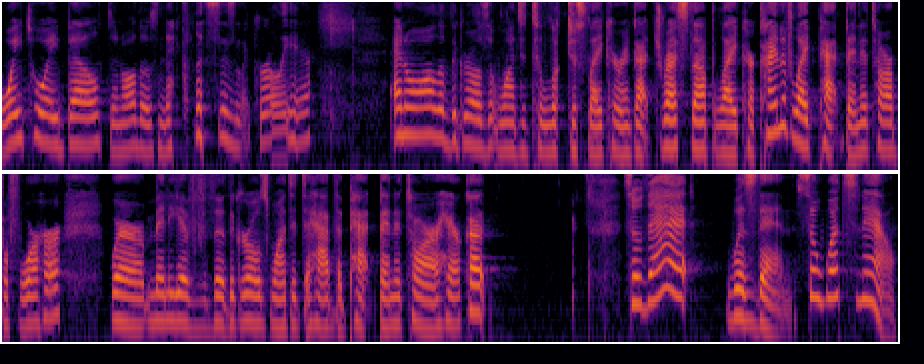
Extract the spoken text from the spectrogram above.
boy toy belt and all those necklaces and the curly hair. And all of the girls that wanted to look just like her and got dressed up like her, kind of like Pat Benatar before her, where many of the, the girls wanted to have the Pat Benatar haircut. So that was then. So what's now?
